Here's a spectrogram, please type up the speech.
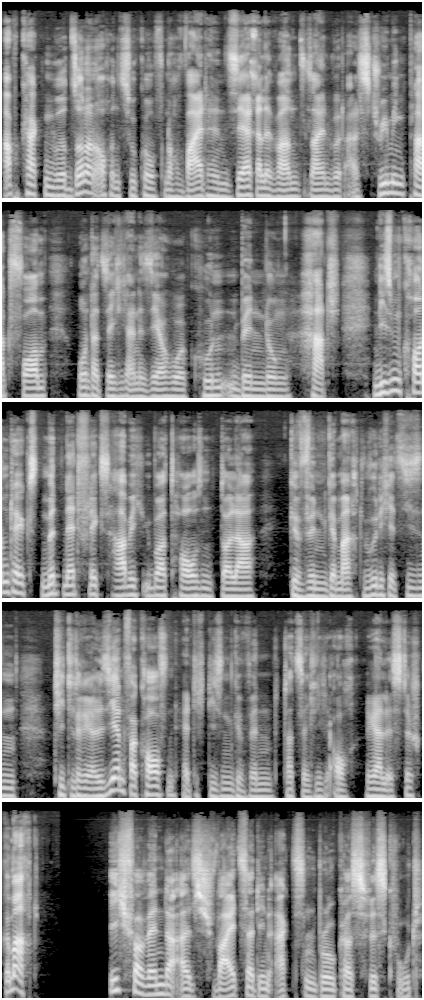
abkacken wird, sondern auch in Zukunft noch weiterhin sehr relevant sein wird als Streaming-Plattform und tatsächlich eine sehr hohe Kundenbindung hat. In diesem Kontext mit Netflix habe ich über 1000 Dollar Gewinn gemacht. Würde ich jetzt diesen Titel realisieren, verkaufen, hätte ich diesen Gewinn tatsächlich auch realistisch gemacht. Ich verwende als Schweizer den Aktienbroker Swissquote.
